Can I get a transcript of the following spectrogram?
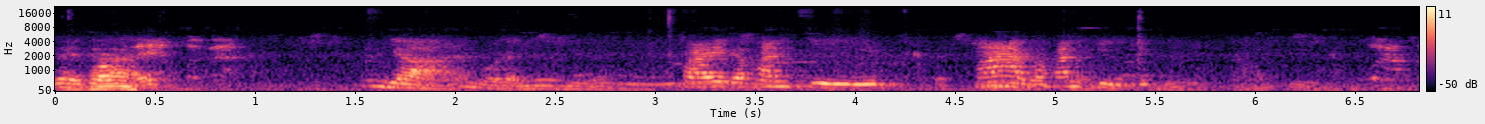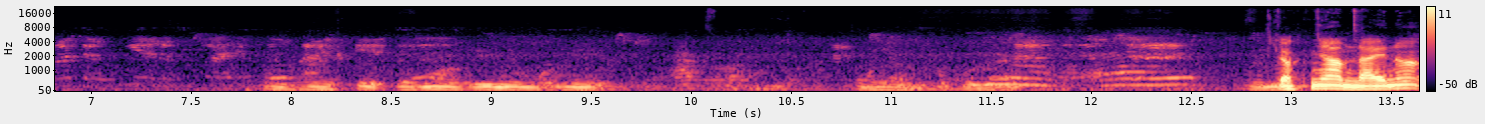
ด้ได้ยาเนี่ยบ่ได้เงินไฟกับพันกีบมากกับพันกีบมันคือตัวมอกินมันบ่มีมันขอบคุณแล้วจักย่ามใดเนาะ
